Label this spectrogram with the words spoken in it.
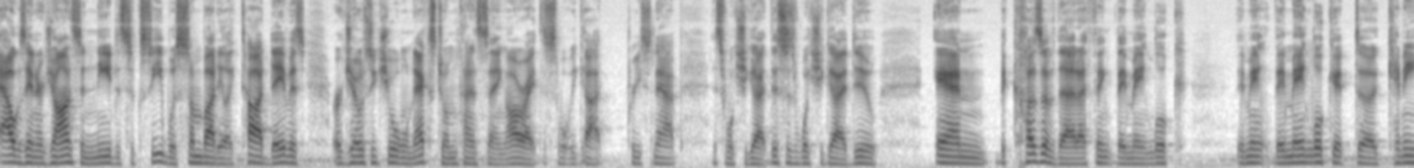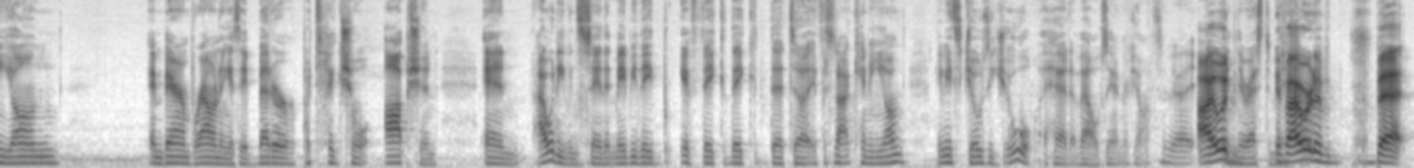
Alexander Johnson needed to succeed was somebody like Todd Davis or Josey Jewell next to him, kind of saying, "All right, this is what we got pre-snap. This is what you got. This is what you got to do." And because of that, I think they may look, they may they may look at uh, Kenny Young and Baron Browning as a better potential option. And I would even say that maybe they, if they, they that uh, if it's not Kenny Young, maybe it's Josey Jewell ahead of Alexander Johnson. Right. I would, in their if I were to bet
